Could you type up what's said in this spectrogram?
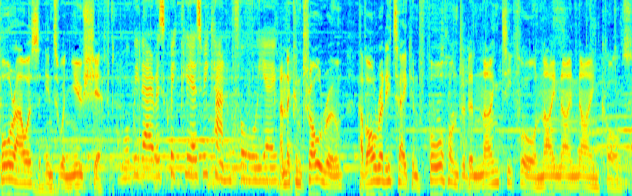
Four hours into a new shift, We'll be there as quickly as we can for you. and the control room have already taken 494 999 calls.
